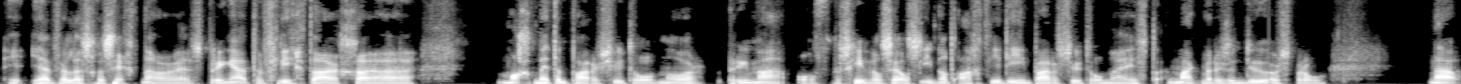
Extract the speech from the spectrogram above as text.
je hebt wel eens gezegd, nou, spring uit een vliegtuig mag met een parachute om hoor, prima. Of misschien wel zelfs iemand achter je die een parachute om heeft. Maak maar eens een dure sprong. Nou,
